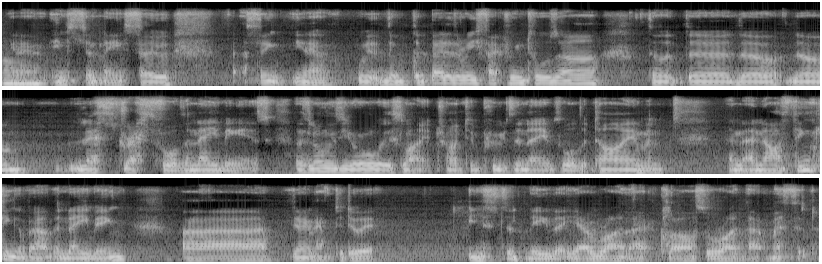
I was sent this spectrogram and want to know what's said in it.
you know, instantly. So I think you know, the, the better the refactoring tools are, the the the the less stressful the naming is. As long as you're always like trying to improve the names all the time and and, and are thinking about the naming, uh, you don't have to do it instantly. That yeah, write that class or write that method.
